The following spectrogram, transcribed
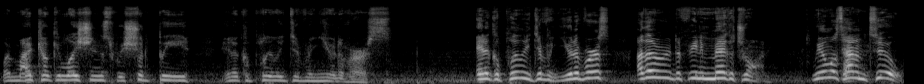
by my calculations, we should be in a completely different universe. In a completely different universe? I thought we were defeating Megatron. We almost had him too.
